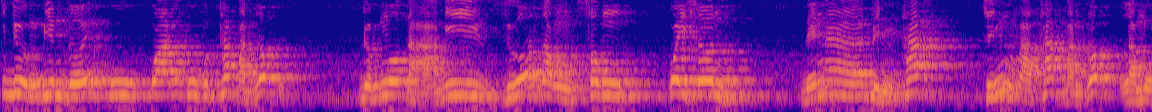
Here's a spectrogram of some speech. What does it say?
cái đường biên giới khu qua cái khu vực thác bản dốc được mô tả đi giữa dòng sông Quây Sơn đến à, đỉnh thác chính và thác bản dốc là một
